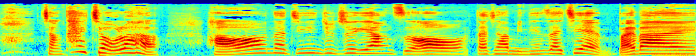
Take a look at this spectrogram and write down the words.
讲太久了，好，那今天就这个样子哦。大家明天再见，拜拜。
